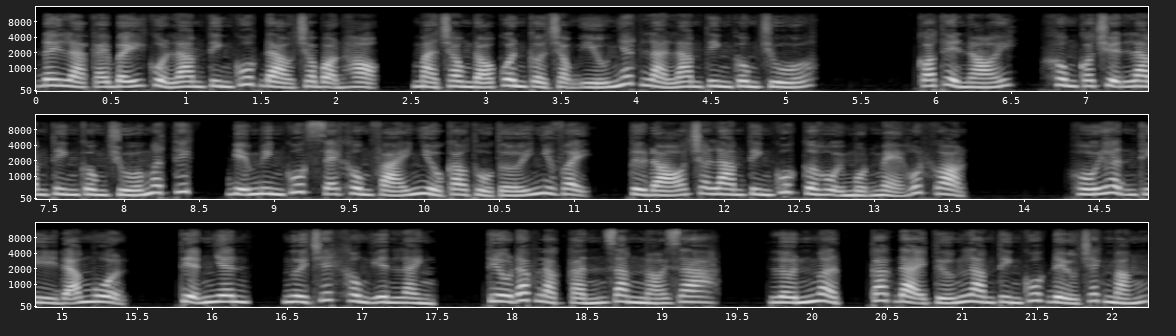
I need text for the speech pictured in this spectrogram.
đây là cái bẫy của Lam Tinh quốc đào cho bọn họ, mà trong đó quân cờ trọng yếu nhất là Lam Tinh công chúa. Có thể nói, không có chuyện Lam Tinh công chúa mất tích, địa minh quốc sẽ không phái nhiều cao thủ tới như vậy, từ đó cho Lam Tinh quốc cơ hội một mẻ hốt gọn. Hối hận thì đã muộn, tiện nhân, người chết không yên lành, tiêu đắc lạc cắn răng nói ra, lớn mật, các đại tướng Lam Tinh quốc đều trách mắng,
